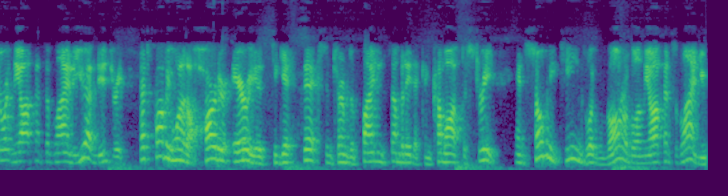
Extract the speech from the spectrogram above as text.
short in the offensive line or you have an injury, that's probably one of the harder areas to get fixed in terms of finding somebody that can come off the street. And so many teams look vulnerable on the offensive line. You,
